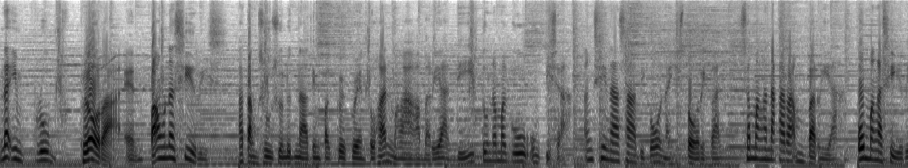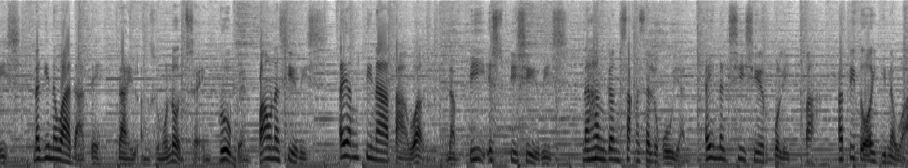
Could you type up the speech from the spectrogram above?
na Improved Flora and Fauna Series. At ang susunod nating pagkukwentuhan mga kabarya, dito na mag-uumpisa ang sinasabi ko na historical sa mga nakaraang barya o mga series na ginawa dati. Dahil ang sumunod sa Improve and Fauna Series ay ang tinatawag na BSP Series na hanggang sa kasalukuyan ay nagsisirculate pa. At ito ay ginawa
